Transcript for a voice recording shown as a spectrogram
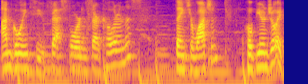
I'm going to fast forward and start coloring this. Thanks for watching. Hope you enjoyed.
